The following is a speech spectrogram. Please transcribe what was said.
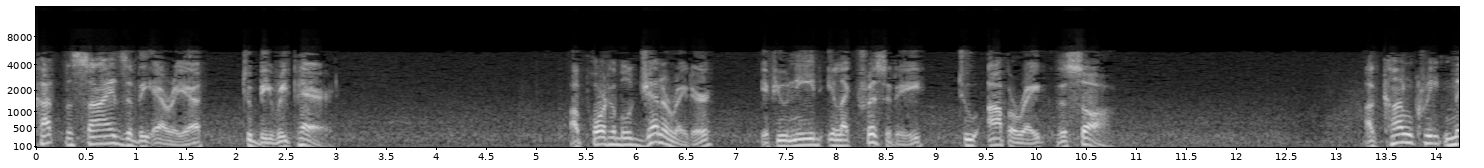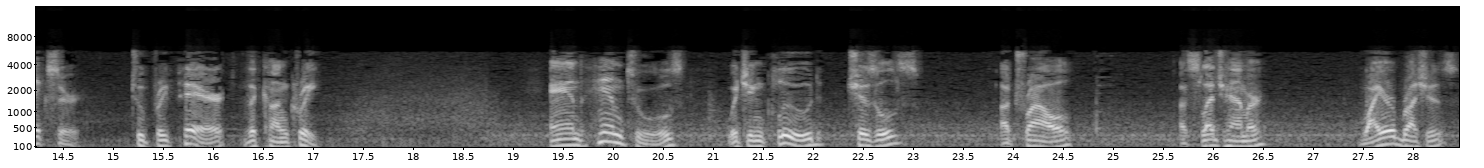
cut the sides of the area to be repaired. A portable generator if you need electricity to operate the saw. A concrete mixer to prepare the concrete. And hand tools which include chisels, a trowel, a sledgehammer, wire brushes,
